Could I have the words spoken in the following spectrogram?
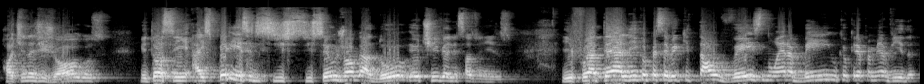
rotina de jogos. Então, assim, a experiência de, de, ser um jogador eu tive ali nos Estados Unidos. E foi até ali que eu percebi que talvez não era bem o que eu queria para minha vida.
